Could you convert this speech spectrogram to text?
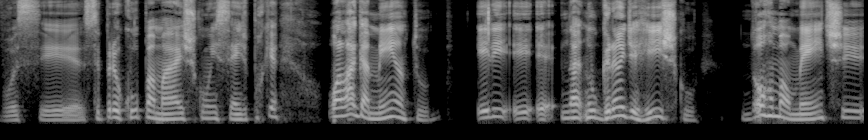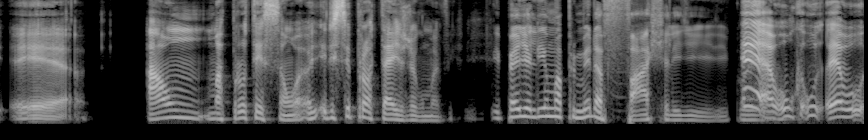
Você se preocupa mais com o incêndio, porque o alagamento, ele eh, na- no grande risco, normalmente eh, há um- uma proteção, ele se protege de alguma vez. E pede ali uma primeira faixa ali de, de coisa. É, o, o- é, o-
